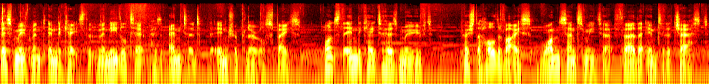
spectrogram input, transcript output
This movement indicates that the needle tip has entered the intrapleural space. Once the indicator has moved, push the whole device 1 cm further into the chest,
